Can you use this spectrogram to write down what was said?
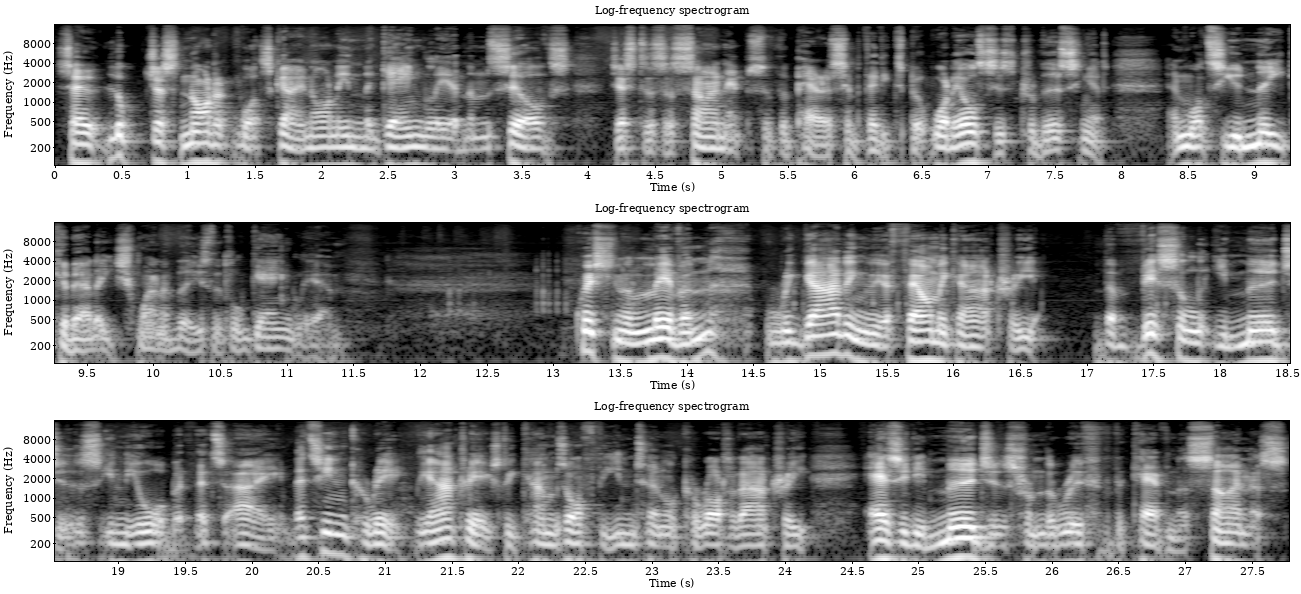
So look just not at what's going on in the ganglia themselves, just as a synapse of the parasympathetics, but what else is traversing it and what's unique about each one of these little ganglia. Question 11 regarding the ophthalmic artery, the vessel emerges in the orbit. That's A. That's incorrect. The artery actually comes off the internal carotid artery as it emerges from the roof of the cavernous sinus,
